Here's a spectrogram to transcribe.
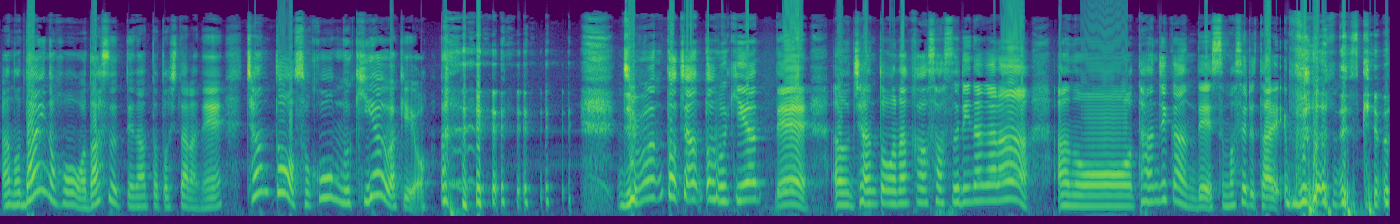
あの、台の方を出すってなったとしたらね、ちゃんとそこを向き合うわけよ。自分とちゃんと向き合って、あの、ちゃんとお腹をさすりながら、あのー、短時間で済ませるタイプなんですけど。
